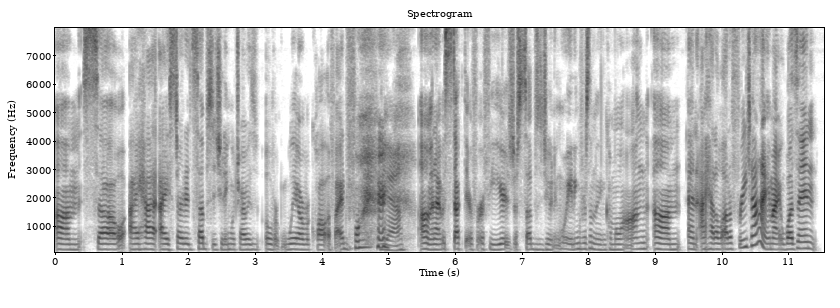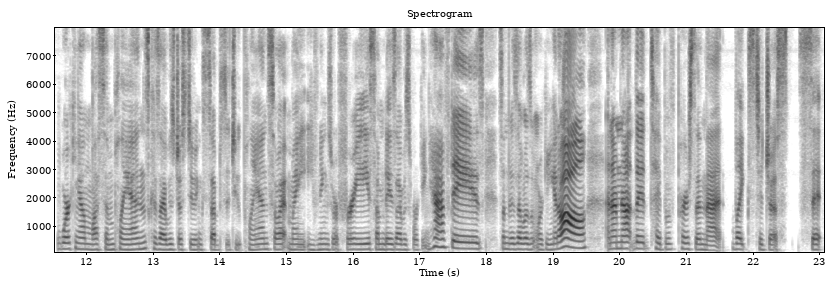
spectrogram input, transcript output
Um, so I had I started substituting, which I was over way overqualified for. Yeah. Um, and I was stuck there for a few years just substituting, waiting for something to come along. Um, and I had a lot of free time. I wasn't working on lesson plans because I was just doing substitute plans. So I, my evenings were free. Some days I was working half days, some days I wasn't working at all. And I'm not the type of person that likes to just sit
